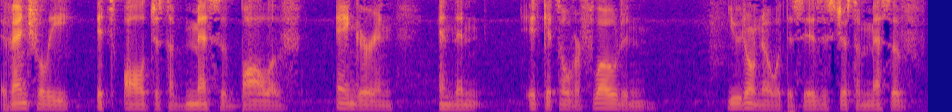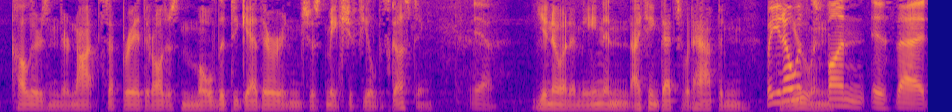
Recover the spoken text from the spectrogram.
Eventually it's all just a massive ball of anger and and then it gets overflowed and you don't know what this is. It's just a mess of colors and they're not separated. They're all just molded together and just makes you feel disgusting. Yeah. you know what i mean? And i think that's what happened But you know what's and- fun is that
